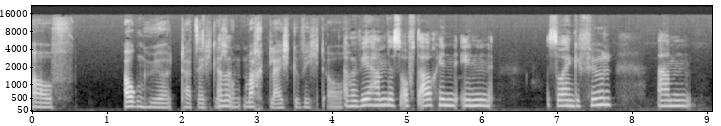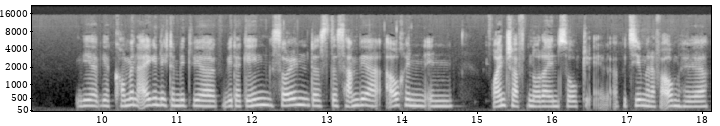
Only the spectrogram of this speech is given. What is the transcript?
auf Augenhöhe tatsächlich Aber- und Machtgleichgewicht auch. Aber wir haben das oft auch in, in so ein Gefühl, ähm, wir, wir kommen eigentlich, damit wir wieder gehen sollen. Das, das haben wir auch in, in Freundschaften oder in so Beziehungen auf Augenhöhe.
